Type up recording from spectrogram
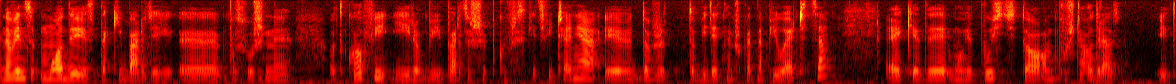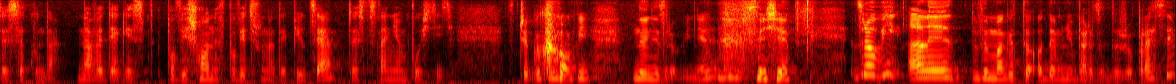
No więc młody jest taki bardziej y, posłuszny od Kofi i robi bardzo szybko wszystkie ćwiczenia. Y, dobrze to widać na przykład na piłeczce, kiedy mówię puść, to on puszcza od razu. I to jest sekunda. Nawet jak jest powieszony w powietrzu na tej piłce, to jest w stanie ją puścić. Czego Kobi no nie zrobi, nie? W sensie zrobi, ale wymaga to ode mnie bardzo dużo pracy.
